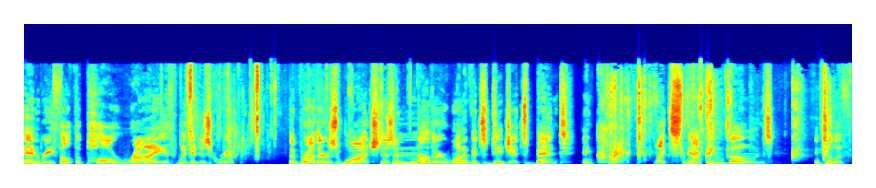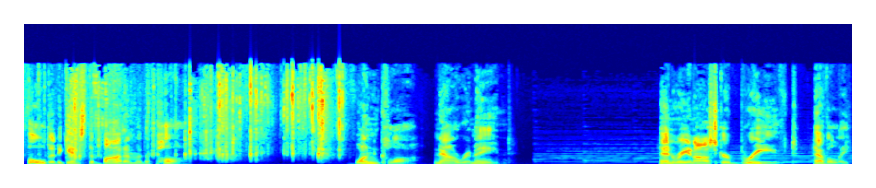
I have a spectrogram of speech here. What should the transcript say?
Henry felt the paw writhe within his grip. The brothers watched as another one of its digits bent and cracked like snapping bones until it folded against the bottom of the paw. One claw now remained. Henry and Oscar breathed heavily,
